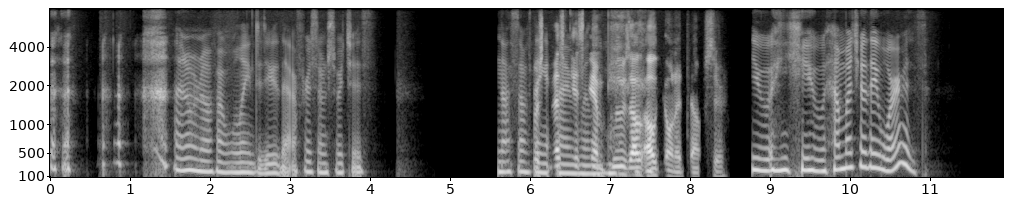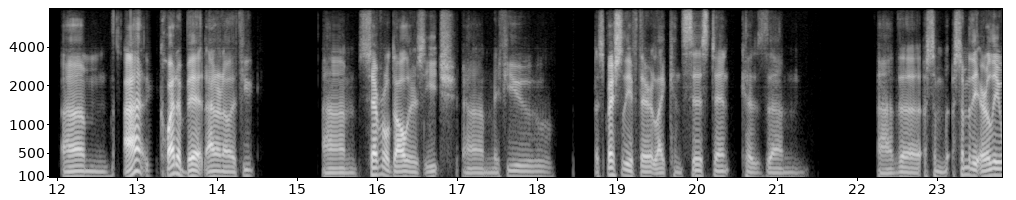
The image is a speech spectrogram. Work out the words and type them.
I don't know if I'm willing to do that for some switches. Not something some I'm SKCM willing. blues, I'll I'll go in a dumpster. you you how much are they worth? Um, I quite a bit. I don't know if you um several dollars each. Um, if you especially if they're like consistent, because um uh the some some of the earlier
